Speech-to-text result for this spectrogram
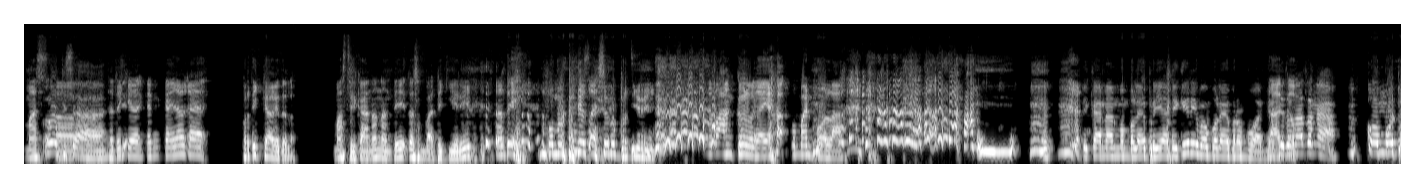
Mas Oh, eh, bisa. Jadi kayak kan- kayaknya kayak bertiga gitu loh. Mas di kanan nanti terus Mbak di kiri, nanti komodonya saya suruh berdiri. Ngerangkul kayak pemain bola. di kanan mempelai pria di kiri mempelai perempuan yang di tengah-tengah komodo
